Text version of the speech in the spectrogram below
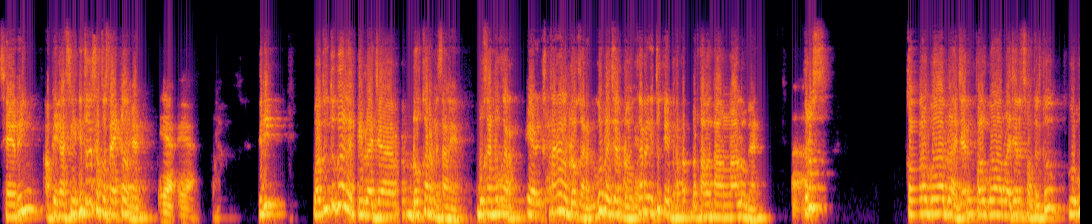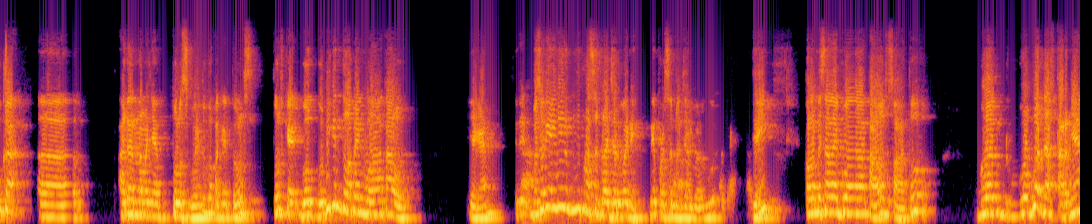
sharing aplikasi. Itu kan satu cycle kan? Iya, iya. jadi waktu itu gue lagi belajar Docker misalnya. Bukan Docker ya katakanlah Docker. Gue belajar Docker itu kayak berapa bertahun-tahun lalu kan. Ah. terus kalau gue belajar kalau gue belajar sesuatu itu gue buka eh, ada namanya tools gue itu gue pakai tools terus kayak gue gue bikin tuh apa yang gue nggak tahu. Ya kan? Jadi Ah. maksudnya ini ini proses belajar gue nih ini proses belajar gue Oke, oke. jadi kalau misalnya gue nggak tahu sesuatu gue gue buat daftarnya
